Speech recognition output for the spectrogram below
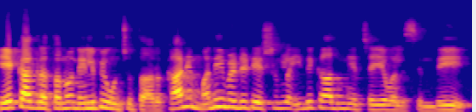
ఏకాగ్రతను నిలిపి ఉంచుతారు. కానీ మనీ మెడిటేషన్లో ఇది కాదు మీరు చేయవలసింది.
